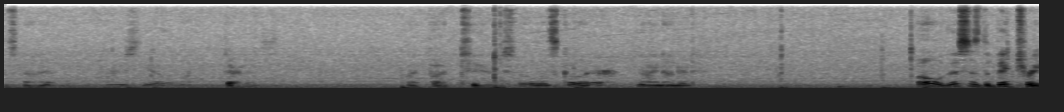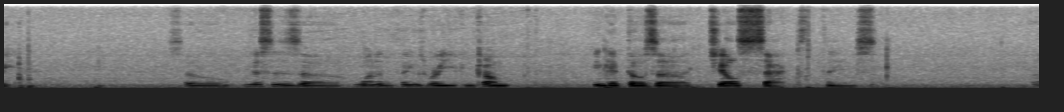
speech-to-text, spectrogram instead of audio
that's not it. Where's the other one? There it is. iPod 2. So let's go there. 900. Oh, this is the big tree. So this is uh, one of the things where you can come and get those uh, gel sack things. Uh,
